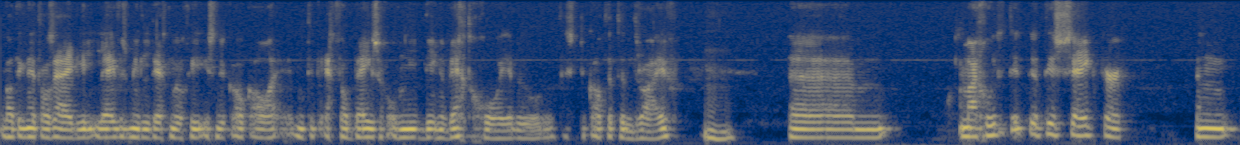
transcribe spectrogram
wat ik net al zei, die levensmiddeltechnologie is natuurlijk ook al natuurlijk echt wel bezig om niet dingen weg te gooien. Ik bedoel, het is natuurlijk altijd een drive. Mhm. Ehm, maar goed, het, het, is zeker een,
